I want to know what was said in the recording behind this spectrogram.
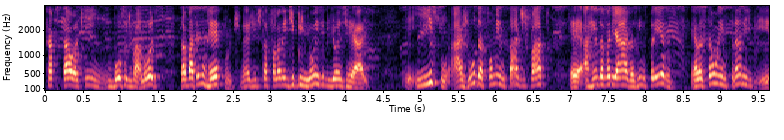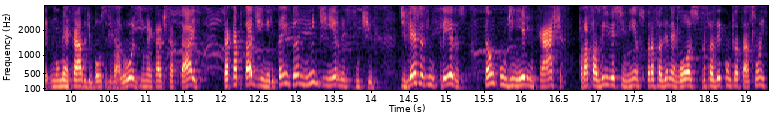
capital aqui em, bolsa de valores está batendo recorde. Né? A gente está falando de bilhões e bilhões de reais. E isso ajuda a fomentar, de fato, é, a renda variável. As empresas elas estão entrando no mercado de bolsa de valores, no mercado de capitais, para captar dinheiro. Está entrando muito dinheiro nesse sentido. Diversas empresas estão com dinheiro em caixa para fazer investimentos, para fazer negócios, para fazer contratações,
